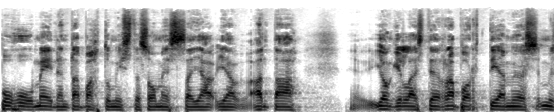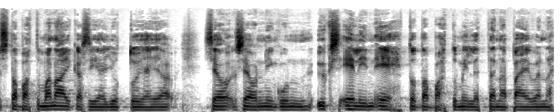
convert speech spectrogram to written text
puhuu meidän tapahtumista somessa ja, ja antaa jonkinlaista raporttia myös, myös tapahtuman aikaisia juttuja. Ja se on, se on niin kuin yksi elinehto tapahtumille tänä päivänä,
